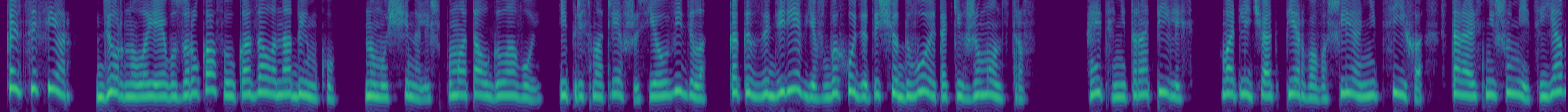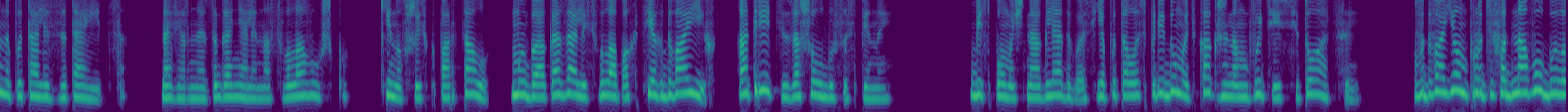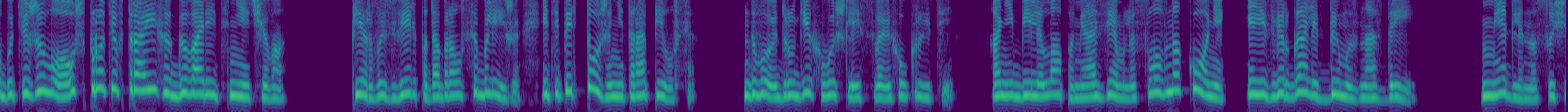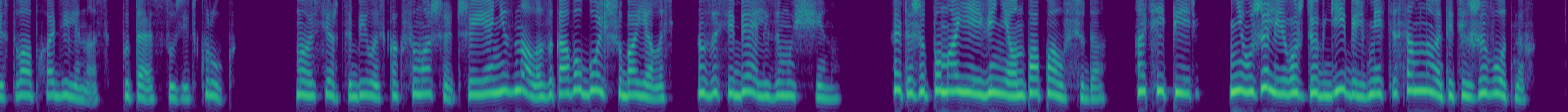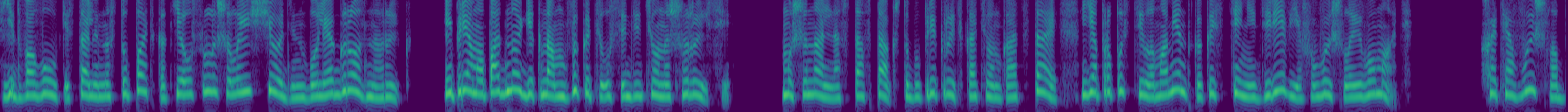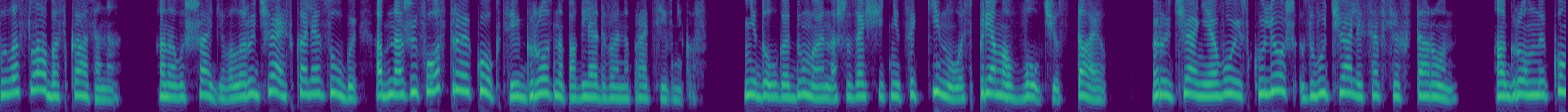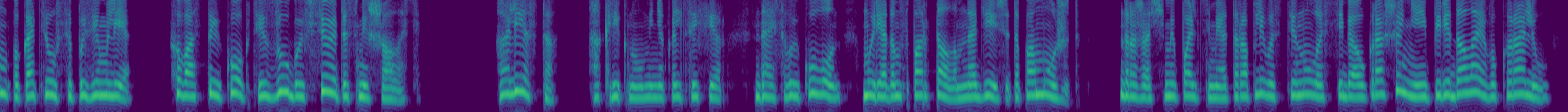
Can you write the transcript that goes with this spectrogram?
«Кальцифер!» — дернула я его за рукав и указала на дымку. Но мужчина лишь помотал головой, и, присмотревшись, я увидела, как из-за деревьев выходят еще двое таких же монстров. Эти не торопились. В отличие от первого, шли они тихо, стараясь не шуметь, и явно пытались затаиться. Наверное, загоняли нас в ловушку. Кинувшись к порталу, мы бы оказались в лапах тех двоих, а третий зашел бы со спины. Беспомощно оглядываясь, я пыталась придумать, как же нам выйти из ситуации. Вдвоем против одного было бы тяжело, а уж против троих и говорить нечего. Первый зверь подобрался ближе и теперь тоже не торопился. Двое других вышли из своих укрытий. Они били лапами о землю, словно кони, и извергали дым из ноздрей. Медленно существа обходили нас, пытаясь сузить круг. Мое сердце билось как сумасшедшее, и я не знала, за кого больше боялась, за себя или за мужчину. Это же по моей вине он попал сюда. А теперь? Неужели его ждет гибель вместе со мной от этих животных? Едва волки стали наступать, как я услышала еще один, более грозный рык. И прямо под ноги к нам выкатился детеныш рыси. Машинально встав так, чтобы прикрыть котенка от стаи, я пропустила момент, как из тени деревьев вышла его мать. Хотя «вышла» было слабо сказано. Она вышагивала, рыча, искаля зубы, обнажив острые когти и грозно поглядывая на противников. Недолго думая, наша защитница кинулась прямо в волчью стаю. Рычание войску лёж звучали со всех сторон. Огромный ком покатился по земле. Хвосты, когти, зубы — все это смешалось. «Алеста!» — окрикнул меня кальцифер. «Дай свой кулон, мы рядом с порталом, надеюсь, это поможет». Дрожащими пальцами я торопливо стянула с себя украшение и передала его королю.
